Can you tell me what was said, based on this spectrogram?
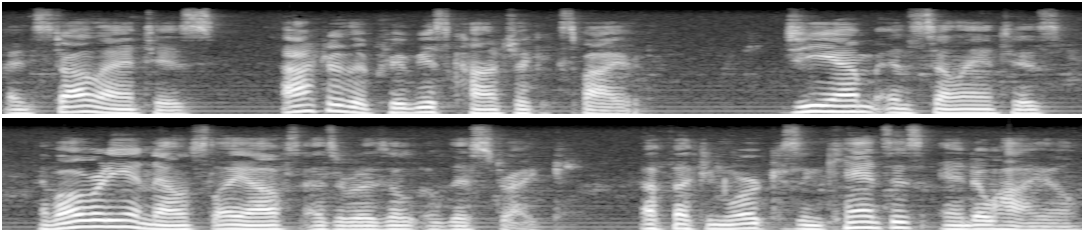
and Stellantis after their previous contract expired. GM and Stellantis have already announced layoffs as a result of this strike affecting workers in Kansas and Ohio.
